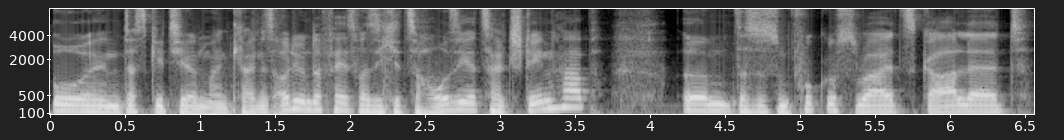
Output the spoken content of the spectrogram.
Und das geht hier in mein kleines Audio-Interface, was ich hier zu Hause jetzt halt stehen habe. Ähm, das ist ein Focusrite Scarlett.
